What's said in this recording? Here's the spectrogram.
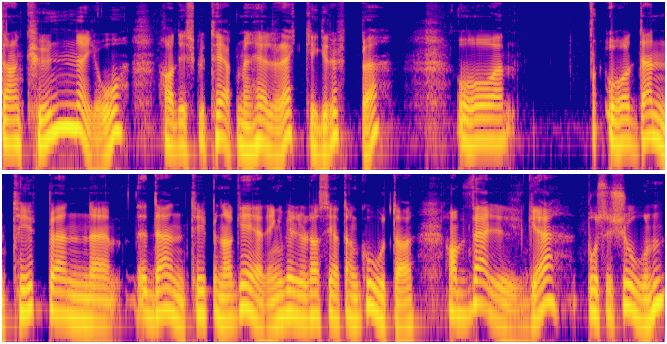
Der han kunne jo ha diskutert med en hel rekke grupper. Og og den typen, eh, den typen agering vil jo da si at han godtar Han velger posisjonen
